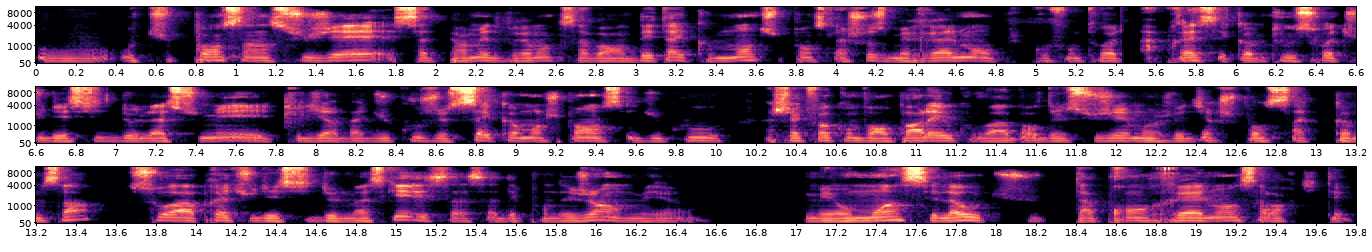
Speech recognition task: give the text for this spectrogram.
où, où tu penses à un sujet, ça te permet de vraiment de savoir en détail comment tu penses la chose, mais réellement au plus profond de toi. Après, c'est comme tout, soit tu décides de l'assumer et te dire, bah du coup, je sais comment je pense, et du coup, à chaque fois qu'on va en parler ou qu'on va aborder le sujet, moi, je vais dire, je pense ça comme ça. Soit après, tu décides de le masquer, et ça, ça dépend des gens, mais, euh, mais au moins, c'est là où tu t'apprends réellement à savoir qui t'es.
